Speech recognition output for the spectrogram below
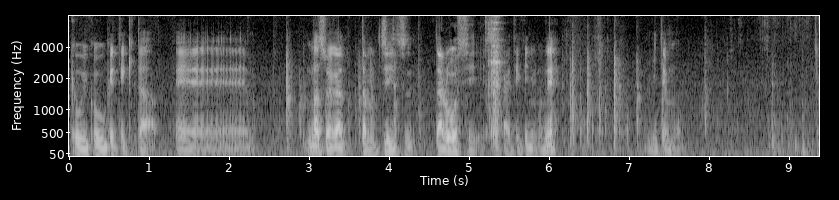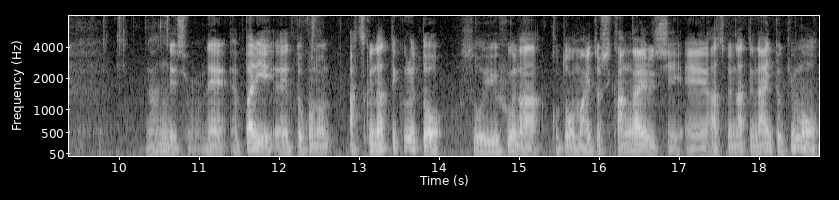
教育を受けてきた、えー、まあそれが多分事実だろうし世界的にもね見ても。何でしょうねやっぱり、えーと、この暑くなってくるとそういうふうなことを毎年考えるし、えー、暑くなってない時も、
